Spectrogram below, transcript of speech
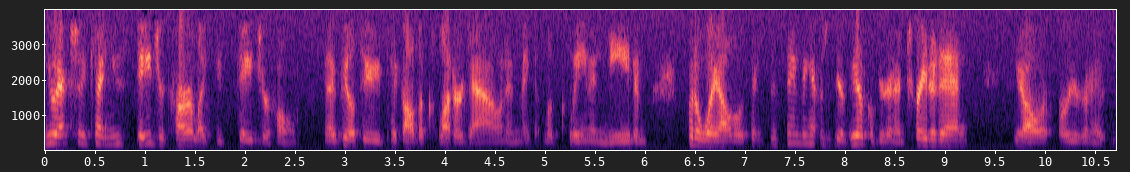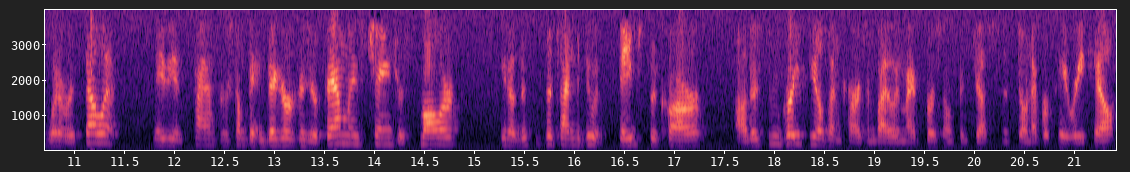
You actually can. You stage your car like you stage your home. And I feel so you take all the clutter down and make it look clean and neat and put away all those things. The same thing happens with your vehicle. If you're going to trade it in, you know, or, or you're going to whatever sell it, maybe it's time for something bigger because your family's changed or smaller. You know, this is the time to do it. Stage the car. Uh, there's some great deals on cars. And by the way, my personal suggestion is don't ever pay retail.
